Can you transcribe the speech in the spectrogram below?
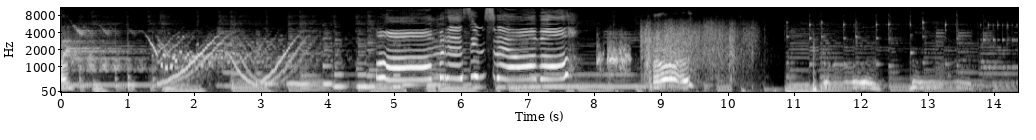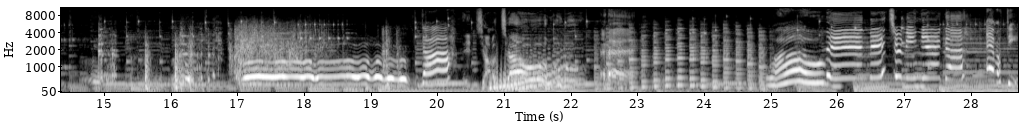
Da, Ćao, čao! wow. Ne, neću ni njega! Evo ti,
